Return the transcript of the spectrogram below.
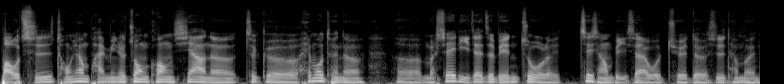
保持同样排名的状况下呢，这个 Hamilton 呢，呃，Mercedes 在这边做了这场比赛，我觉得是他们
